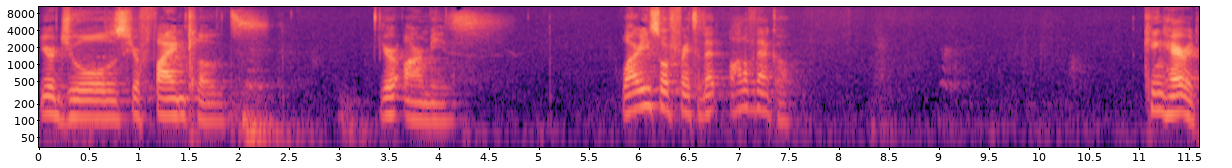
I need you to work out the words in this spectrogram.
your jewels, your fine clothes, your armies? Why are you so afraid to let all of that go? King Herod,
